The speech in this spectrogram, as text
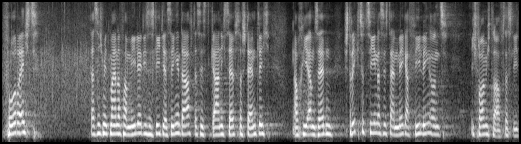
Vorrecht, dass ich mit meiner Familie dieses Lied hier singen darf. Das ist gar nicht selbstverständlich. Auch hier am selben Strick zu ziehen, das ist ein mega Feeling und ich freue mich drauf, das Lied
